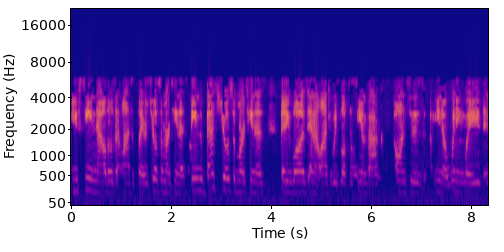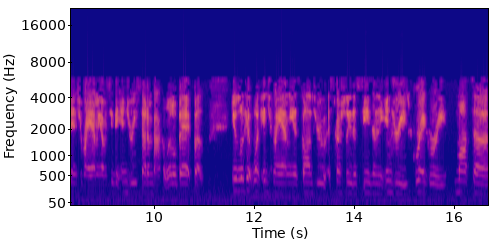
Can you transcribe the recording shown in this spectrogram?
you've seen now those Atlanta players, Josef Martinez, being the best Josef Martinez that he was in Atlanta. We'd love to see him back onto his, you know, winning ways and Inter Miami. Obviously the injury set him back a little bit, but you look at what Inter Miami has gone through, especially this season, the injuries, Gregore, Mata,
